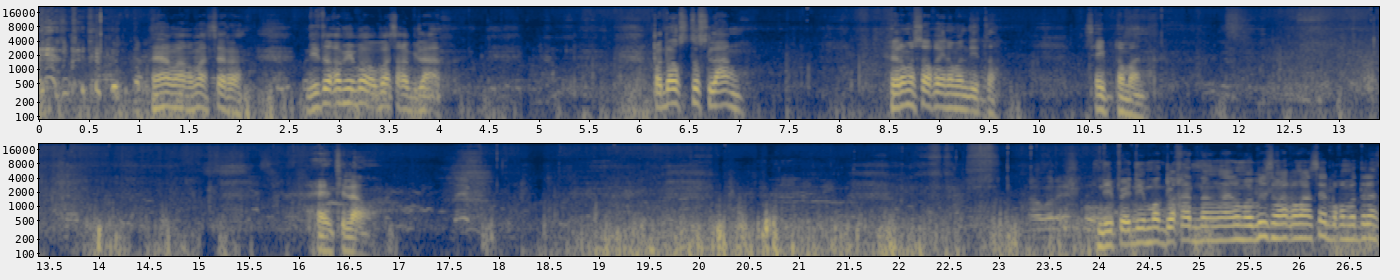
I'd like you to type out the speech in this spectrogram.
Ayan mga kamaster oh. Dito kami ba ba sa kabila Padaustos lang Pero mas okay naman dito Safe naman Ayan sila oh. Hindi pwede maglakad ng ano mabilis mga kamaster Baka madalas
